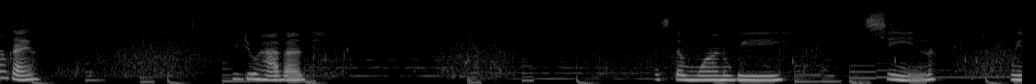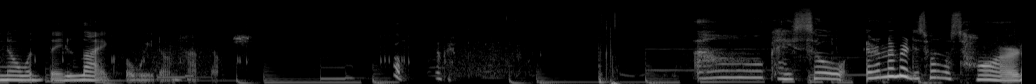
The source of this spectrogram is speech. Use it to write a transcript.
Okay. We do have it. That's the one we seen. We know what they like, but we don't have Okay, so I remember this one was hard.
